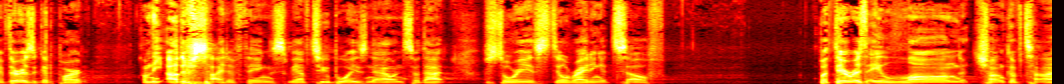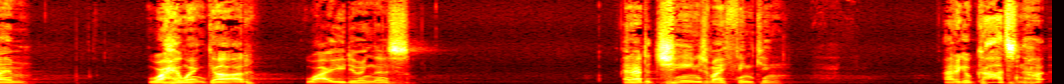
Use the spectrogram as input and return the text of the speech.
if there is a good part, on the other side of things, we have two boys now, and so that story is still writing itself. But there was a long chunk of time where I went, God, why are you doing this? And I had to change my thinking. I had to go, God's not,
